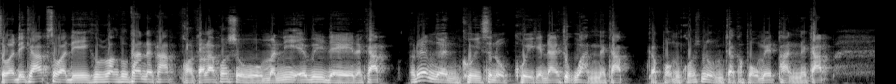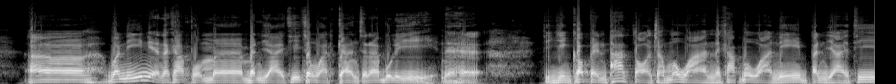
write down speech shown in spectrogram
สวัสดีครับ สวัสดีคุณฟังทุกท่านนะครับ ขอต้อนรับเข้าสู่ Money Everyday นะครับเรื่องเงินคุยสนุกคุยกันได้ทุกวันนะครับ กับผมโค้ชหนุ่มจากกระพงเมธพันธ์นะครับวันนี้เนี่ยนะครับผมมาบรรยายที่จังหวัดกาญจนบุรีนะฮะจริงๆก็เป็นภาคต่อจากเมื่อวานนะครับ เมื่อวานนี้บรรยายที่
